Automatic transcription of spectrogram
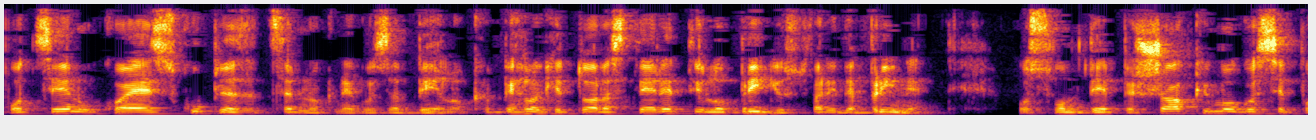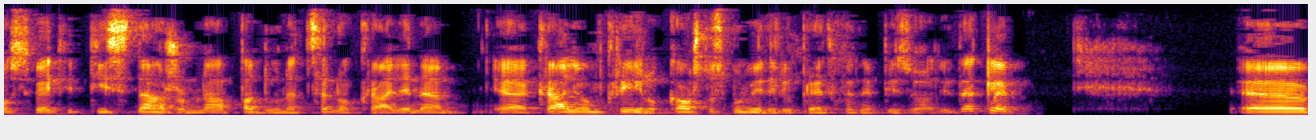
po cenu koja je skuplja za crnog nego za belog. Belog je to rasteretilo brigi, u stvari da brine o svom D pešaku i mogao se posvetiti snažnom napadu na crno kralje na e, kraljevom krilu, kao što smo videli u prethodnoj epizodi. Dakle, e,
